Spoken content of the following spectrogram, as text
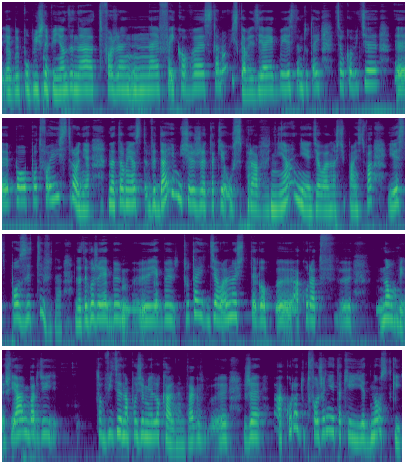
jakby publiczne pieniądze na tworzone fejkowe stanowiska, więc ja jakby jestem tutaj całkowicie po, po Twojej stronie. Natomiast wydaje mi się, że takie usprawnianie działalności państwa jest pozytywne, dlatego że jakby, jakby tutaj działalność tego y, akurat, no wiesz, ja bardziej to widzę na poziomie lokalnym, tak? Y, że akurat utworzenie takiej jednostki,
